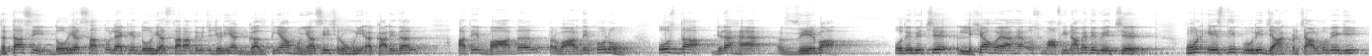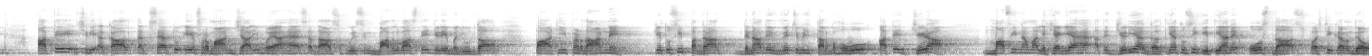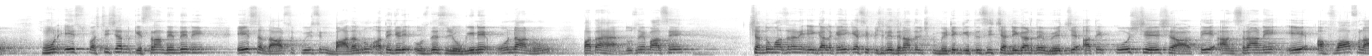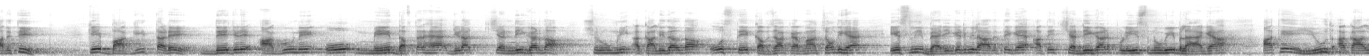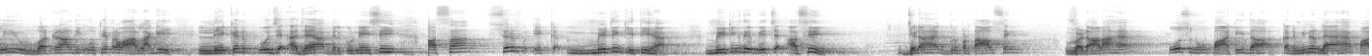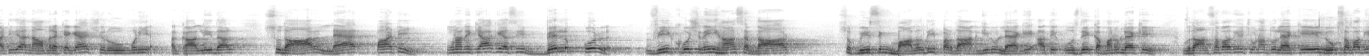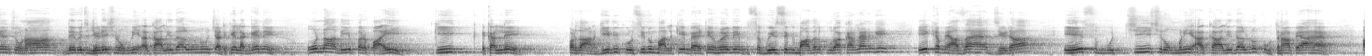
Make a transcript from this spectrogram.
ਦਿੱਤਾ ਸੀ। 2007 ਤੋਂ ਲੈ ਕੇ 2017 ਦੇ ਵਿੱਚ ਜਿਹੜੀਆਂ ਗਲਤੀਆਂ ਹੋਈਆਂ ਸੀ ਸ਼੍ਰੋਮਣੀ ਅਕਾਲੀ ਦਲ ਅਤੇ ਬਾਦਲ ਪਰਿਵਾਰ ਦੇ ਕੋਲੋਂ, ਉਸ ਦਾ ਜਿਹੜਾ ਹੈ ਵੇਰਵਾ ਉਹਦੇ ਵਿੱਚ ਲਿਖਿਆ ਹੋਇਆ ਹੈ ਉਸ ਮਾਫੀਨਾਮੇ ਦੇ ਵਿੱਚ। ਹੁਣ ਇਸ ਦੀ ਪੂਰੀ ਜਾਂਚ ਪੜਤਾਲ ਹੋਵੇਗੀ ਅਤੇ ਸ੍ਰੀ ਅਕਾਲ ਤਖਤ ਸਾਹਿਬ ਤੋਂ ਇਹ ਫਰਮਾਨ ਜਾਰੀ ਹੋਇਆ ਹੈ ਸਰਦਾਰ ਸੁਖਬੀਰ ਸਿੰਘ ਬਾਦਲ ਵਾਸਤੇ, ਜਿਹੜੇ ਮੌਜੂਦਾ ਪਾਰਟੀ ਪ੍ਰਧਾਨ ਨੇ, ਕਿ ਤੁਸੀਂ 15 ਦਿਨਾਂ ਦੇ ਵਿੱਚ ਵਿੱਚ ਤਲਬ ਹੋਵੋ ਅਤੇ ਜਿਹੜਾ ਮਾਫੀਨਾਮਾ ਲਿਖਿਆ ਗਿਆ ਹੈ ਅਤੇ ਜਿਹੜੀਆਂ ਗਲਤੀਆਂ ਤੁਸੀਂ ਕੀਤੀਆਂ ਨੇ ਉਸ ਦਾ ਸਪਸ਼ਟੀਕਰਨ ਦਿਓ। ਹੁਣ ਇਹ ਸਪਸ਼ਟੀਕਰਨ ਕਿਸ ਤਰ੍ਹਾਂ ਦਿੰਦੇ ਨੇ? ਇਹ ਸਰਦਾਰ ਸੁਖਬੀਰ ਸਿੰਘ ਬਾਦਲ ਨੂੰ ਅਤੇ ਜਿਹੜੇ ਉਸ ਦੇ ਸਹਿਯੋਗੀ ਨੇ ਉਹਨਾਂ ਨੂੰ ਪਤਾ ਹੈ। ਦੂਸਰੇ ਪਾਸੇ ਚੰਦੂ ਮਾਜਰਾ ਨੇ ਇਹ ਗੱਲ ਕਹੀ ਕਿ ਅਸੀਂ ਪਿਛਲੇ ਦਿਨਾਂ ਦੇ ਵਿੱਚ ਇੱਕ ਮੀਟਿੰਗ ਕੀਤੀ ਸੀ ਚੰਡੀਗੜ੍ਹ ਦੇ ਵਿੱਚ ਅਤੇ ਕੁਝ ਸ਼ਰਾਰਤੀ ਅਨਸਰਾਂ ਨੇ ਇਹ ਅਫਵਾਹ ਫੈਲਾ ਦਿੱਤੀ ਕਿ ਬਾਗੀ ਧੜੇ ਦੇ ਜਿਹੜੇ ਆਗੂ ਨੇ ਉਹ ਮੇਨ ਦਫ਼ਤਰ ਹੈ ਜਿਹੜਾ ਚੰਡੀਗੜ੍ਹ ਦਾ। ਸ਼੍ਰੋਮਣੀ ਅਕਾਲੀ ਦਲ ਦਾ ਉਸ ਤੇ ਕਬਜ਼ਾ ਕਰਨਾ ਚਾਹੁੰਦੀ ਹੈ। ਇਸ ਲਈ ਬੈਰੀਗੇਡ ਵੀ ਲਾ ਦਿੱਤੇ ਗਏ ਅਤੇ ਚੰਡੀਗੜ੍ਹ ਪੁਲਿਸ ਨੂੰ ਵੀ ਬੁਲਾਇਆ ਗਿਆ। ਅਤੇ ਯੂਥ ਅਕਾਲੀ ਵਰਕਰਾਂ ਦੀ ਉੱਥੇ ਪ੍ਰਭਾਰ ਲੱਗੀ ਲੇਕਿਨ ਕੁਝ ਅਜਿਹਾ ਬਿਲਕੁਲ ਨਹੀਂ ਸੀ। ਅਸਾਂ ਸਿਰਫ ਇੱਕ ਮੀਟਿੰਗ ਕੀਤੀ ਹੈ। ਮੀਟਿੰਗ ਦੇ ਵਿੱਚ ਅਸੀਂ, ਜਿਹੜਾ ਹੈ ਗੁਰਪ੍ਰਤਾਪ ਸਿੰਘ ਵਡਾਲਾ ਹੈ ਉਸ ਨੂੰ ਪਾਰਟੀ ਦਾ ਕਨਵੀਨਰ ਲਿਆ ਹੈ। ਪਾਰਟੀ ਦਾ ਨਾਮ ਰੱਖਿਆ ਗਿਆ ਹੈ। ਸ਼੍ਰੋਮਣੀ ਅਕਾਲੀ ਦਲ ਸੁਧਾਰ ਲਹਿਰ ਪਾਰਟੀ। ਉਹਨਾਂ ਨੇ ਕਿਹਾ ਕਿ ਅਸੀਂ ਬਿਲਕੁਲ ਵੀ ਖੁਸ਼ ਨਹੀਂ ਹਾਂ। ਸਰਦਾਰ ਸੁਖਬੀਰ ਸਿੰਘ ਬਾਦਲ ਦੀ ਪ੍ਰਧਾਨਗੀ ਨੂੰ ਲੈ ਕੇ ਅਤੇ ਉਸ ਦੇ ਕੰਮਾਂ ਨੂੰ ਲੈ ਕੇ ਵਿਧਾਨ ਸਭਾ ਦੀਆਂ ਚੋਣਾਂ ਤੋਂ ਲੈ ਕੇ ਲੋਕ ਸਭਾ ਦੀਆਂ ਚੋਣਾਂ ਦੇ ਵਿੱਚ ਜਿਹੜੇ ਸ਼੍ਰੋਮਣੀ ਅਕਾਲੀ ਦਲ ਨੂੰ ਝਟਕੇ ਲੱਗੇ ਨੇ, ਉਹਨਾਂ ਦੀ ਭਰਪਾਈ ਕੀ ਇਕੱਲੇ ਪ੍ਰਧਾਨਗੀ ਦੀ ਕੁਰਸੀ ਨੂੰ ਮੱਲ ਕੇ ਬੈਠੇ ਹੋਏ ਨੇ। ਸੁਖਬੀਰ ਸਿੰਘ ਬਾਦਲ ਪੂਰਾ ਕਰ ਲੈਣਗੇ। ਇਹ ਖਮਿਆਜ਼ਾ ਹੈ ਜਿਹੜਾ ਇਹ ਸਮੁੱਚੀ ਸ਼੍ਰੋਮਣੀ ਅਕਾਲੀ ਦਲ ਨੂੰ ਭੁਗਤਣਾ ਪਿਆ ਹੈ।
